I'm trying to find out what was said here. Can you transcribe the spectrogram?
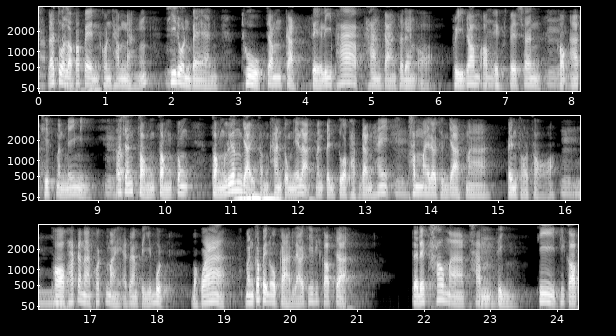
ครับและตัวเราก็เป็นคนทำหนังที่โดนแบนถูกจำกัดเสรีภาพทางการแสดงออก freedom of อืม expression อืมของ artist มันไม่มีอืมเพราะฉะนั้นสองสองตรง สองเรื่องใหญ่สำคัญตรงนี้แหละ มันเป็นตัวผลักดันให้อืมทำไมเราถึงอยากมาเป็นสสอืมพอพักอนาคตใหม่อาจารย์ปิยบุตร บอกว่ามันก็เป็นโอกาสแล้วที่พี่ก๊อฟจะจะได้เข้ามาทำอืมสิ่งที่พี่ก๊อฟ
